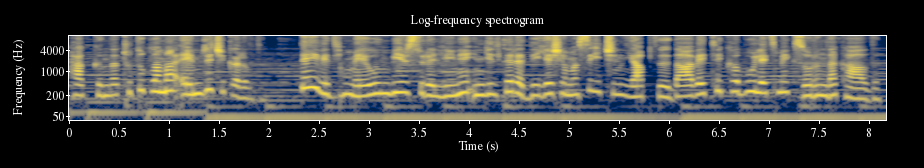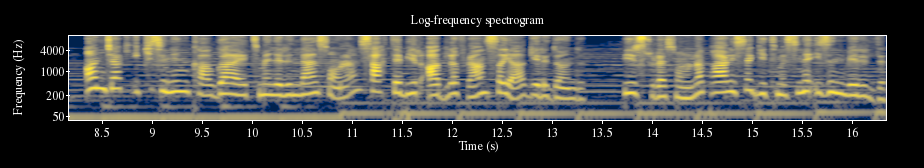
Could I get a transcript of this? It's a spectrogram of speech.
Hakkında tutuklama emri çıkarıldı. David Hume'un bir süreliğine İngiltere'de yaşaması için yaptığı daveti kabul etmek zorunda kaldı. Ancak ikisinin kavga etmelerinden sonra sahte bir adla Fransa'ya geri döndü. Bir süre sonra Paris'e gitmesine izin verildi.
